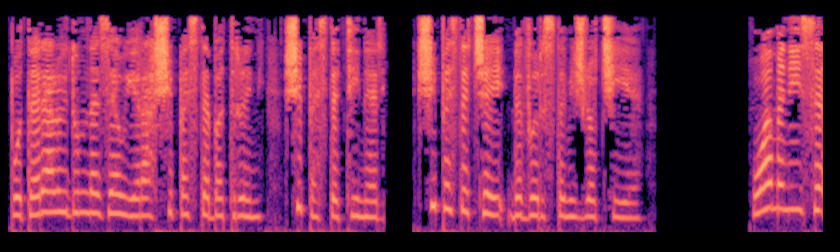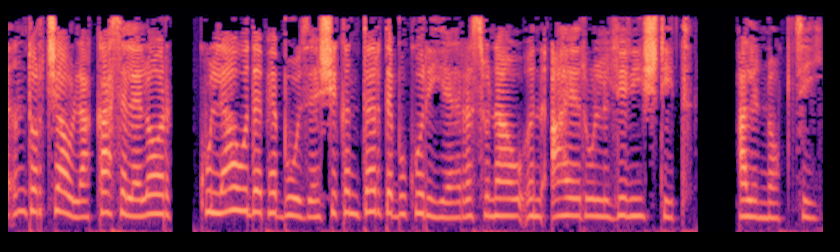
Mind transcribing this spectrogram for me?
Puterea lui Dumnezeu era și peste bătrâni, și peste tineri, și peste cei de vârstă mijlocie. Oamenii se întorceau la casele lor cu laude pe buze și cântări de bucurie răsunau în aerul liniștit al nopții.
